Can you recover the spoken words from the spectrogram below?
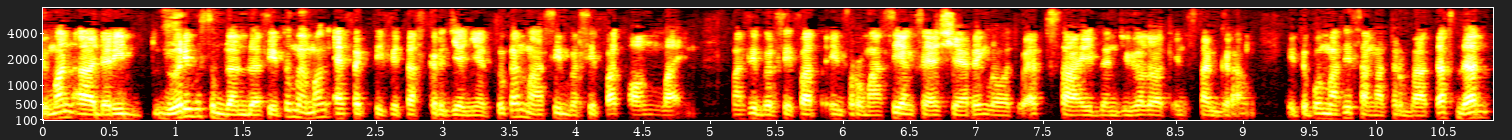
Cuman uh, dari 2019 itu memang efektivitas kerjanya itu kan masih bersifat online, masih bersifat informasi yang saya sharing lewat website dan juga lewat Instagram. Itu pun masih sangat terbatas dan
